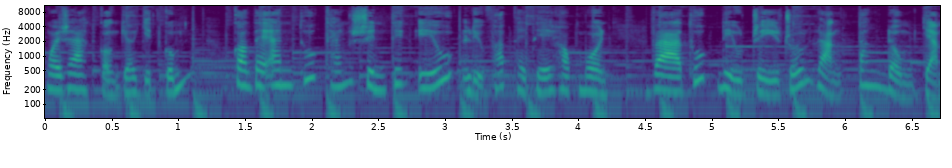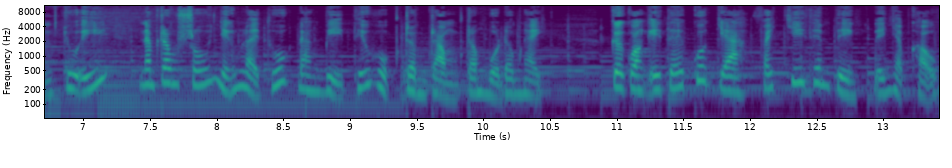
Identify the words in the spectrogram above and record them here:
Ngoài ra còn do dịch cúm. Còn tại Anh, thuốc kháng sinh thiết yếu, liệu pháp thay thế hormone và thuốc điều trị rối loạn tăng động giảm chú ý nằm trong số những loại thuốc đang bị thiếu hụt trầm trọng trong mùa đông này. Cơ quan y tế quốc gia phải chi thêm tiền để nhập khẩu.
